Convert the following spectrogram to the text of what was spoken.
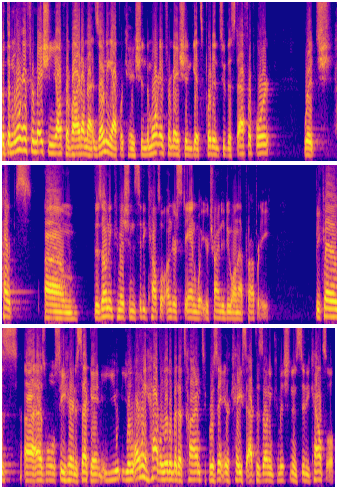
But the more information y'all provide on that zoning application, the more information gets put into the staff report, which helps um, the zoning commission, city council understand what you're trying to do on that property. Because, uh, as we'll see here in a second, you, you'll only have a little bit of time to present your case at the zoning commission and city council.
